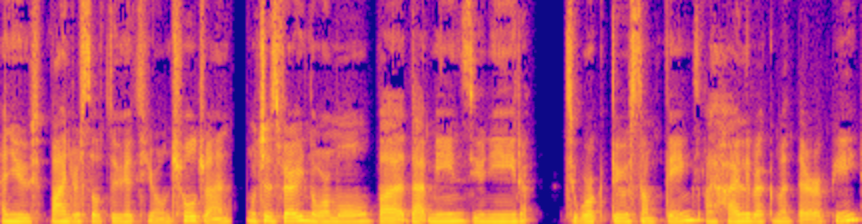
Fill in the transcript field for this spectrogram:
and you find yourself doing it to your own children, which is very normal, but that means you need to work through some things, I highly recommend therapy.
